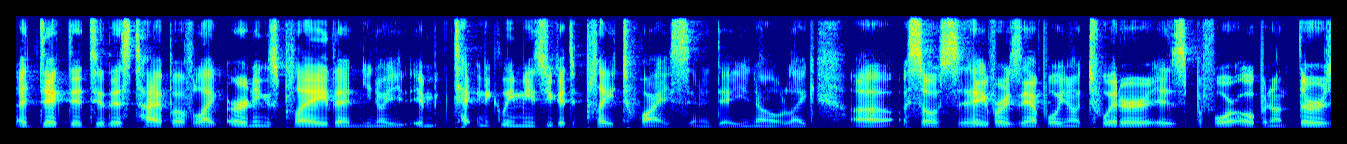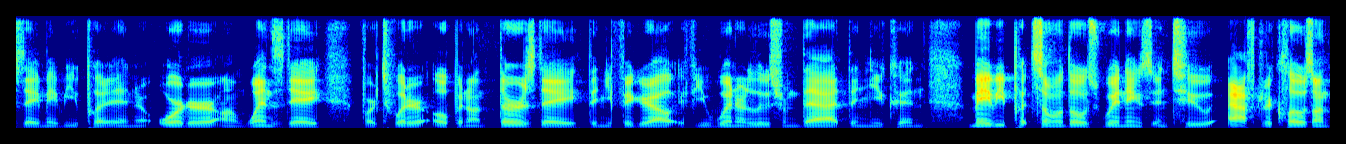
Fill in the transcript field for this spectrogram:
addicted to this type of like earnings play then you know it technically means you get to play twice in a day you know like uh, so say for example you know twitter is before open on thursday maybe you put in an order on wednesday. For twitter open on thursday then you figure out if you win or lose from that then you can maybe put some of those winnings into after close on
